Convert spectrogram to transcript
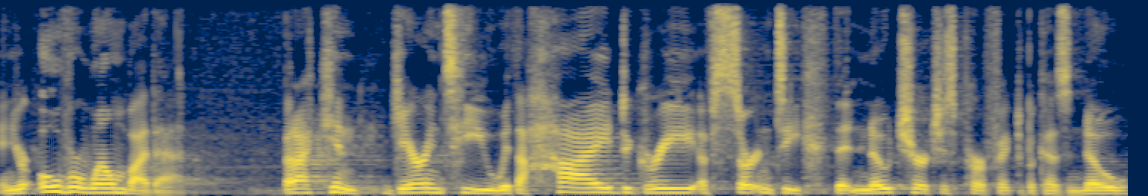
and you're overwhelmed by that. But I can guarantee you with a high degree of certainty that no church is perfect because no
